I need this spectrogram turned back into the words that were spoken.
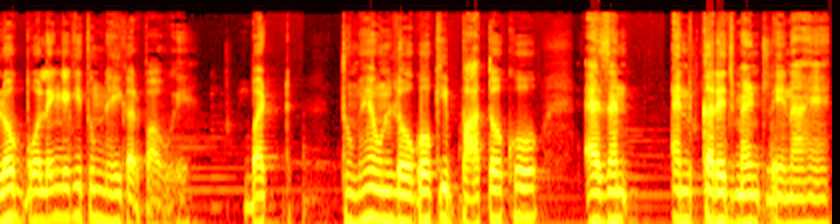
लोग बोलेंगे कि तुम नहीं कर पाओगे। बट तुम्हें उन लोगों की बातों को एज एन एनकरेजमेंट लेना है।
